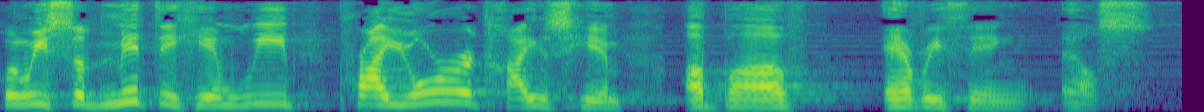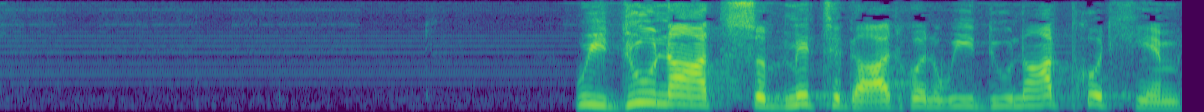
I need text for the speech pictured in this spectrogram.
When we submit to Him, we prioritize Him above everything else. We do not submit to God when we do not put Him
